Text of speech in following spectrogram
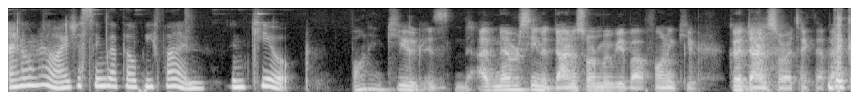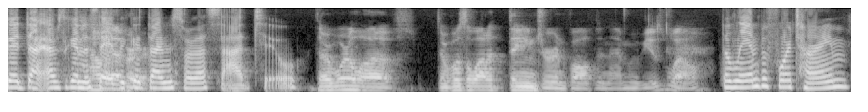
I don't know. I just think that they'll be fun and cute. Fun and cute is I've never seen a dinosaur movie about fun and cute. Good dinosaur, I take that back. The good di- I was gonna say the good dinosaur. That's sad too. there were a lot of there was a lot of danger involved in that movie as well. The Land Before Time.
